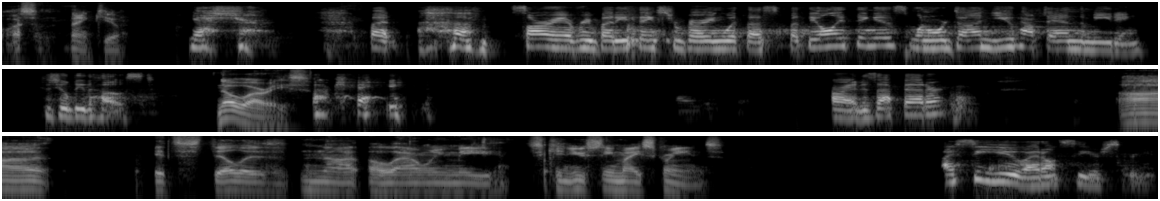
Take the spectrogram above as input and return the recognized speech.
awesome. Thank you. yeah, sure. But um, sorry, everybody. Thanks for bearing with us. But the only thing is, when we're done, you have to end the meeting because you'll be the host. No worries. Okay. All right, is that better? Uh, it still is not allowing me. Can you see my screens? I see you. I don't see your screen.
